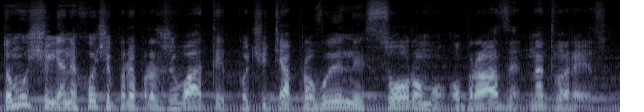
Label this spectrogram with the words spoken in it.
Тому що я не хочу перепроживати почуття провини, сорому, образи на тверезу.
